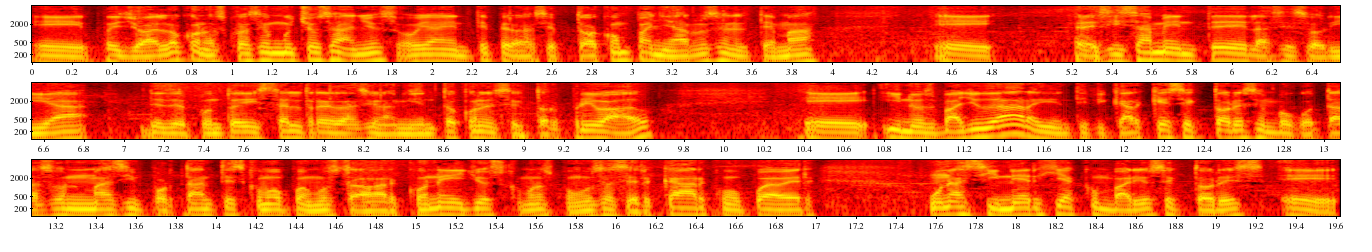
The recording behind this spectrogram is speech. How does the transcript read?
Eh, pues yo lo conozco hace muchos años, obviamente, pero aceptó acompañarnos en el tema eh, precisamente de la asesoría desde el punto de vista del relacionamiento con el sector privado. Eh, y nos va a ayudar a identificar qué sectores en Bogotá son más importantes, cómo podemos trabajar con ellos, cómo nos podemos acercar, cómo puede haber una sinergia con varios sectores eh,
